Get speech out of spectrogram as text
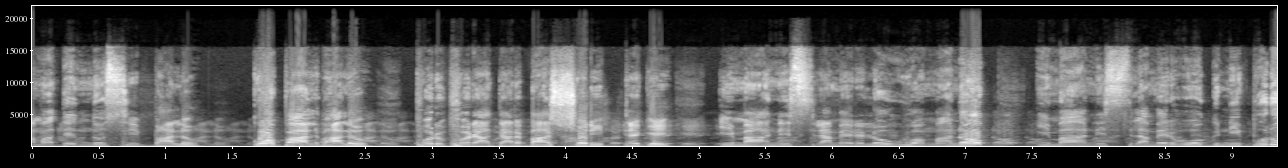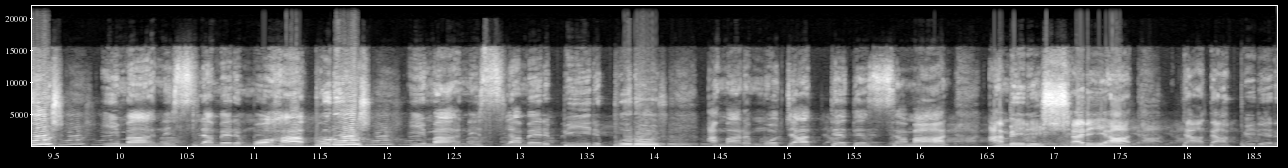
আমাদের নসিব ভালো কোপাল ভালো ফুরফুরা দরবার শরীফ থেকে। ইমান ইসলামের লৌহ মানব ইমান ইসলামের অগ্নি পুরুষ ইমান ইসলামের মহাপুরুষ ইমান ইসলামের বীর পুরুষ। আমার মোজাদ্দেদের জামান আমির শরিয়াত দাদা পীরের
